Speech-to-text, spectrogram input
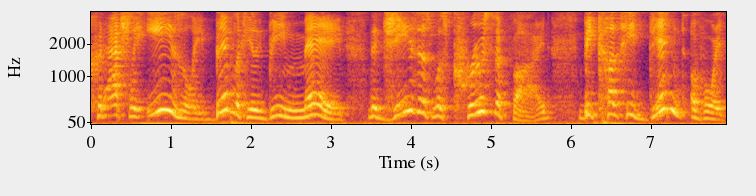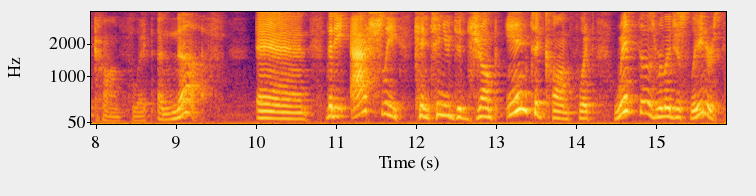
could actually easily, biblically, be made that Jesus was crucified because he didn't avoid conflict enough and that he actually continued to jump into conflict with those religious leaders.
